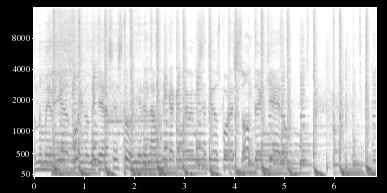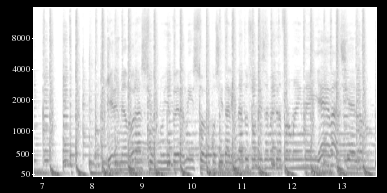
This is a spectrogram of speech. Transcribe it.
Donde me digas voy, donde quieras estoy. Eres la única que mueve mis sentidos, por eso te quiero. Y eres mi adoración, oye, tú eres mi sol. Cosita linda, tu sonrisa me transforma y me lleva al cielo.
